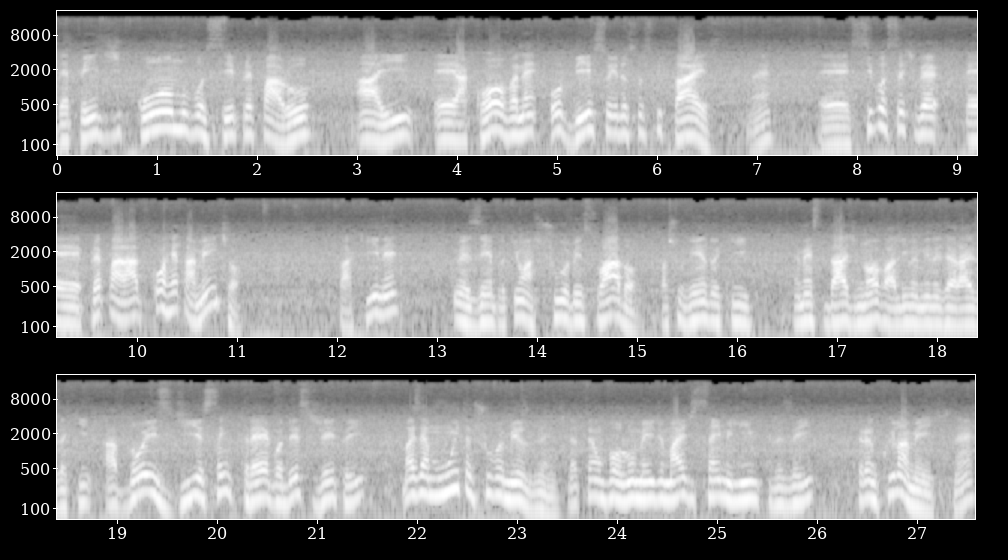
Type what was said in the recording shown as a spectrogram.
depende de como você preparou aí é, a cova, né? O berço aí das suas pitaias, né? É, se você estiver é, preparado corretamente, ó, tá aqui, né? Um exemplo aqui, uma chuva abençoada, ó, tá chovendo aqui na minha cidade Nova Lima, Minas Gerais, aqui há dois dias sem trégua desse jeito aí, mas é muita chuva mesmo, gente. Deve ter um volume aí de mais de 100 milímetros aí, tranquilamente, né?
